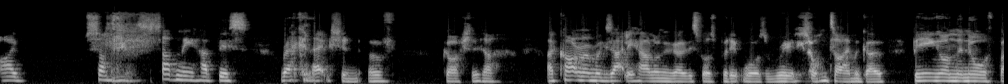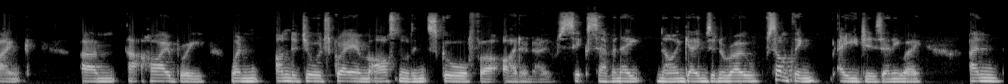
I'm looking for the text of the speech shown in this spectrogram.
I suddenly suddenly had this recollection of, gosh, I can't remember exactly how long ago this was, but it was a really long time ago. Being on the North Bank um, at Highbury when under George Graham, Arsenal didn't score for I don't know six, seven, eight, nine games in a row, something ages anyway, and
